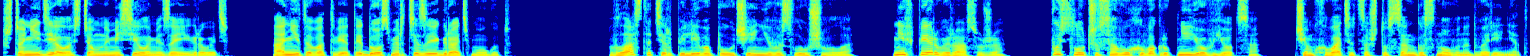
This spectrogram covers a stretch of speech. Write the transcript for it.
Что не дело с темными силами заигрывать. Они-то в ответ и до смерти заиграть могут. Власта терпеливо поученье выслушивала, не в первый раз уже. Пусть лучше совуха вокруг нее вьется, чем хватится, что Сенга снова на дворе нет.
